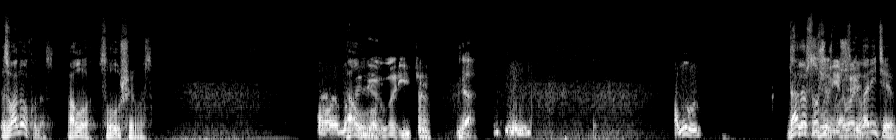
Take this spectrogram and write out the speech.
Звонок у нас. Алло, слушаю вас. Алло. Говорите. Да. Алло. Да, да, слушаю вас. Говорите.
